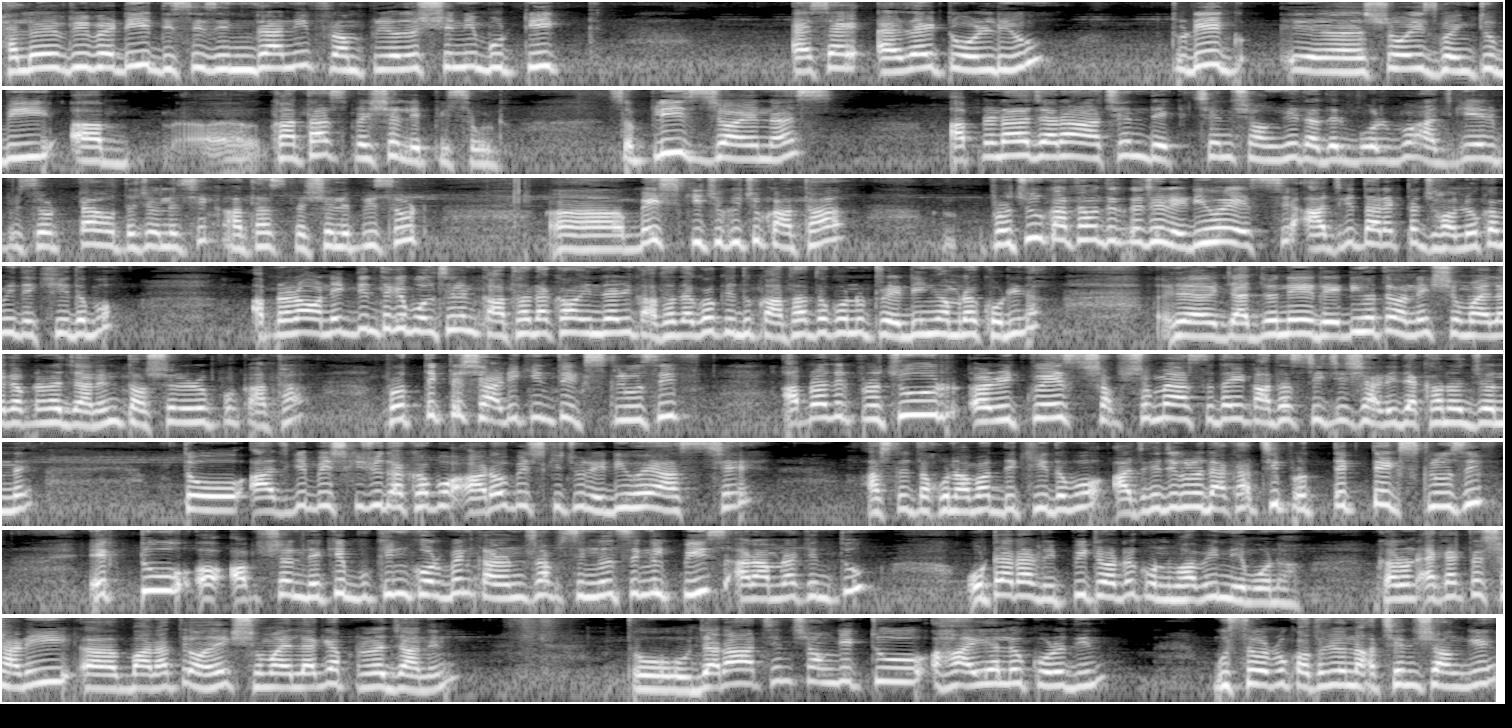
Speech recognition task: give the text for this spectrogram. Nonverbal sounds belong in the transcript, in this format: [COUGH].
Is Indrani from Priyadarshini Boutique. As I as I told you, today uh, show is going to be a uh, Katha special episode. So please join us. আপনারা যারা আছেন দেখছেন সঙ্গে তাদের বলব আজকের এপিসোডটা হতে চলেছে কাঁথা স্পেশাল এপিসোড বেশ কিছু কিছু কাঁথা প্রচুর কাঁথা আমাদের কাছে রেডি হয়ে এসছে আজকে তার একটা ঝলক আমি দেখিয়ে দেবো আপনারা অনেক দিন থেকে বলছিলেন কাঁথা দেখাও ইন্দ্রাণী, কাঁথা দেখো কিন্তু কাঁথা তো কোনো ট্রেডিং আমরা করি না। যার জন্য রেডি হতে অনেক সময় লাগে, আপনারা জানেন তসরের উপর কাঁথা। প্রত্যেকটা শাড়ি কিন্তু এক্সক্লুসিভ আপনাদের প্রচুর রিকোয়েস্ট সবসময় আসতে থাকে কাঁথা স্টিচের শাড়ি দেখানোর জন্যে। তো আজকে বেশ কিছু দেখাবো, আরও বেশ কিছু রেডি হয়ে আসছে। আসলে তখন আবার দেখিয়ে দেবো। আজকে যেগুলো দেখাচ্ছি প্রত্যেকটা এক্সক্লুসিভ একটু অপশান রেখে বুকিং করবেন, কারণ সব সিঙ্গেল সিঙ্গেল পিস আর আমরা কিন্তু ওটার আর রিপিট অর্ডার কোনোভাবেই নেব না। কারণ এক একটা শাড়ি বানাতে অনেক সময় লাগে, আপনারা জানেন। তো যারা আছেন সঙ্গে একটু হাই হ্যালো করে দিন। বুঝতে পারব কতজন আছেন সঙ্গে।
